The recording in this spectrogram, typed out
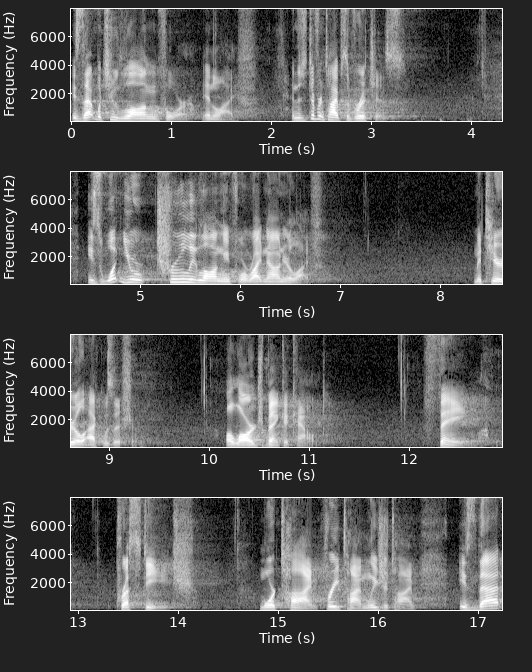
Is that what you long for in life? And there's different types of riches. Is what you're truly longing for right now in your life material acquisition, a large bank account, fame, prestige, more time, free time, leisure time? Is that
